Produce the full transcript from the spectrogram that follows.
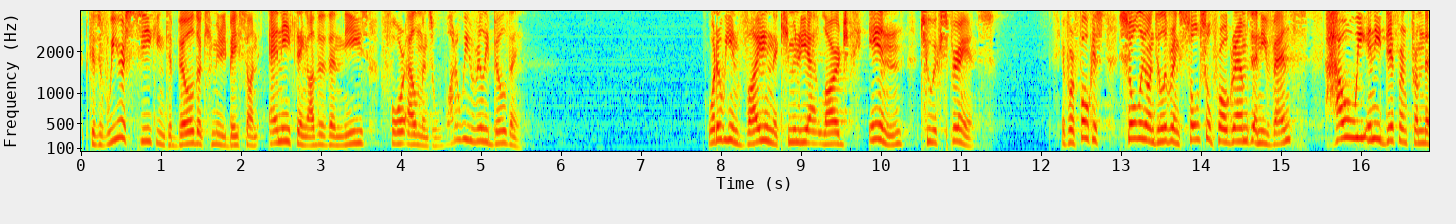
Because if we are seeking to build a community based on anything other than these four elements, what are we really building? What are we inviting the community at large in to experience? If we're focused solely on delivering social programs and events, how are we any different from the,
